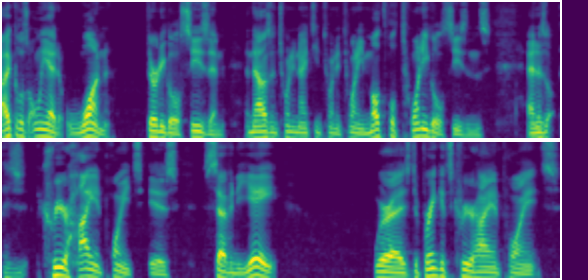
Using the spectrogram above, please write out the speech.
Eichel's only had one 30 goal season, and that was in 2019 2020, multiple 20 goal seasons. And his, his career high in points is 78, whereas DeBrincat's career high in points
